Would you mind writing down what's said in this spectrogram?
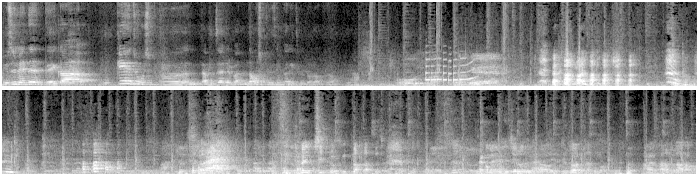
요즘에는 내가 웃게 해주고 싶은 남자를 만나고 싶은 생각이 들더라고요. 오, 좋아. 오케이. 편집으로 나갔어. 잠깐만, 좀 나와. 죄송합니다. 아, 잘했다.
